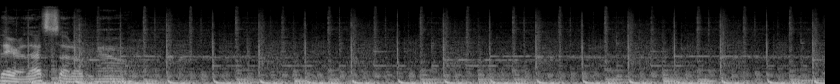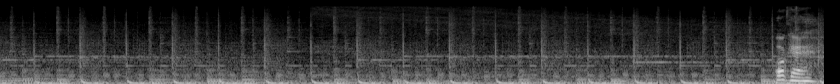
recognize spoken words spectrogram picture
There, that's set up now. Okay.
